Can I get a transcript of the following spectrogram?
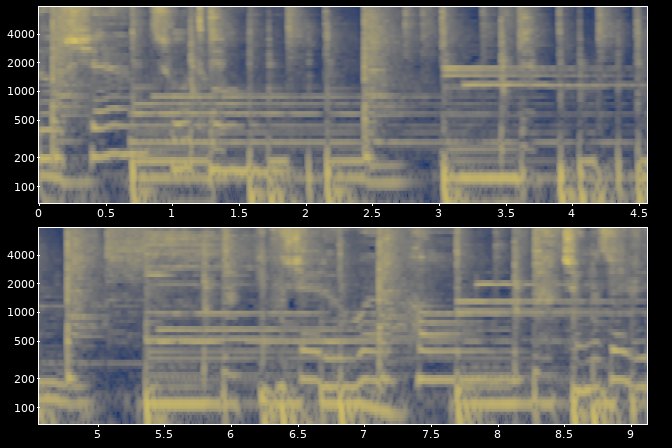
都显蹉跎。应付谁的问候，成了最日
